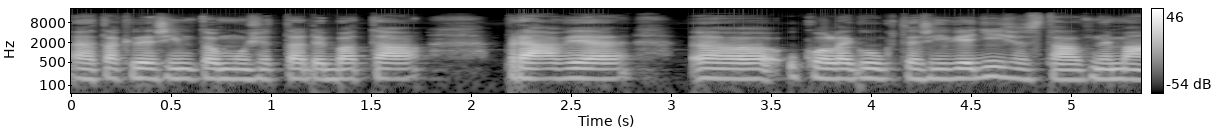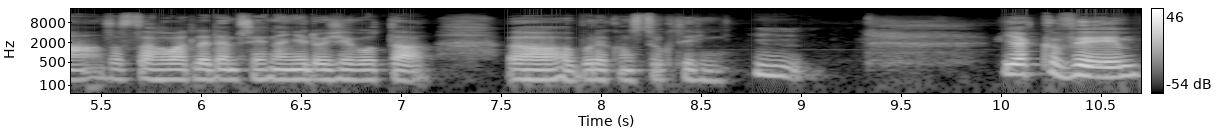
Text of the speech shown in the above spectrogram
Eh, tak věřím tomu, že ta debata právě uh, u kolegů, kteří vědí, že stát nemá zasahovat lidem přehnaně do života, uh, bude konstruktivní. Hmm. Jak vy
